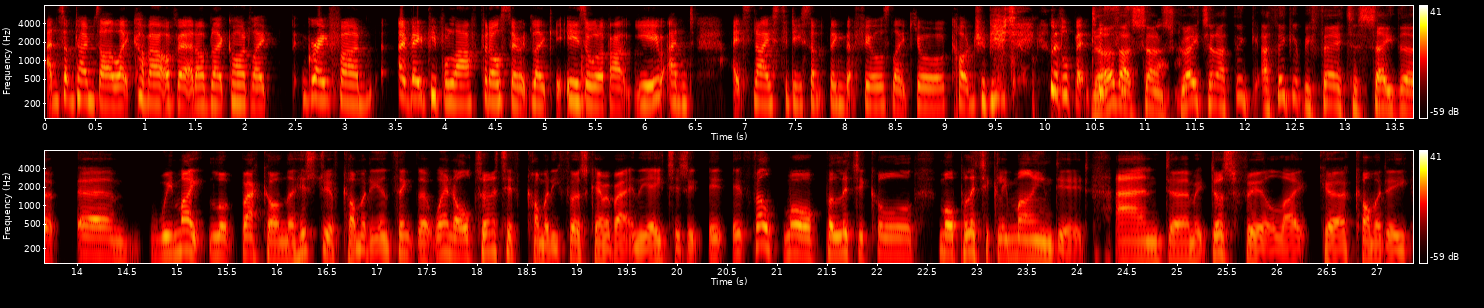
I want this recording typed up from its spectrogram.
And sometimes i'll like come out of it and i'm like god like great fun. I made people laugh, but also it like it is all about you, and it's nice to do something that feels like you're contributing a little bit. no, that sounds great, and I think I think it'd be fair to say that um, we might look back on the history of comedy and think that when alternative comedy first came about in the 80s, it, it, it felt more political, more politically minded. And um, it does feel like uh, comedy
